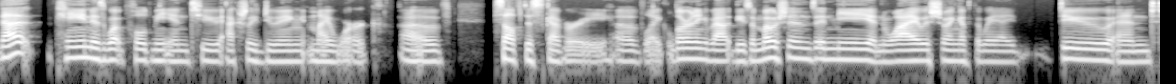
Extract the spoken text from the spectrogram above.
that pain is what pulled me into actually doing my work of self discovery of like learning about these emotions in me and why I was showing up the way I do and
